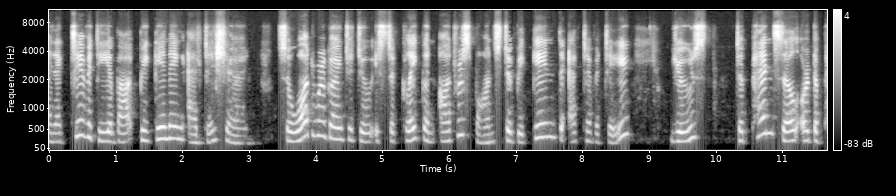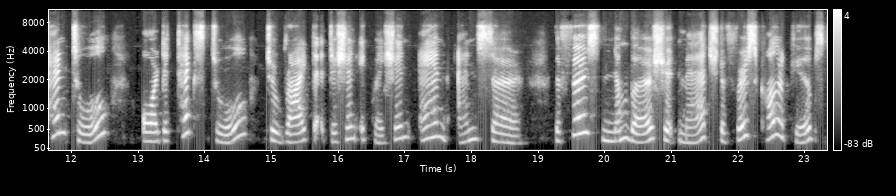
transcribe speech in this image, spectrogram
an activity about beginning addition. So what we're going to do is to click on add response to begin the activity. Use the pencil or the pen tool or the text tool to write the addition equation and answer. The first number should match the first color cubes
